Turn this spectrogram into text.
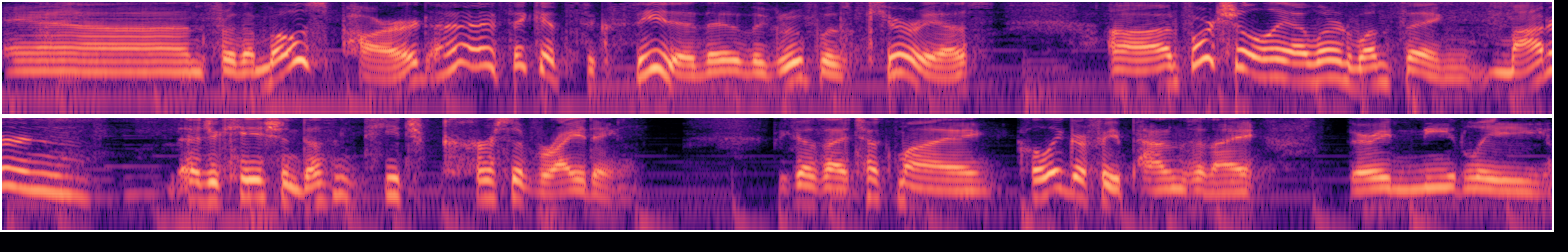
And for the most part, I think it succeeded. The, the group was curious. Uh, unfortunately, I learned one thing modern education doesn't teach cursive writing because I took my calligraphy pens and I very neatly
